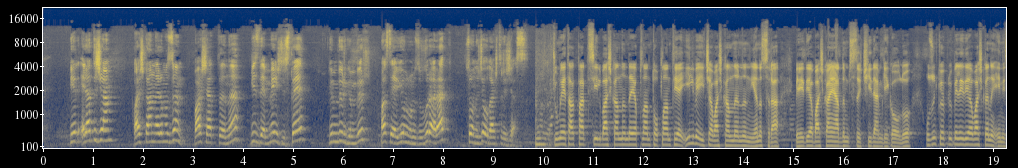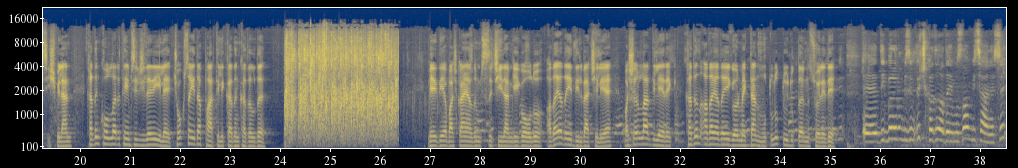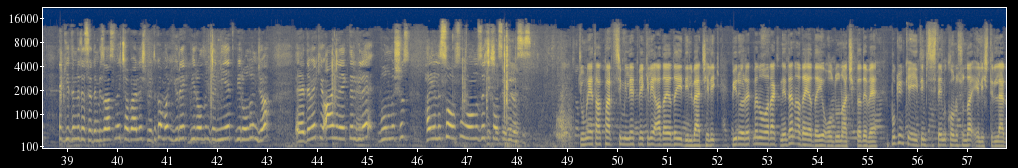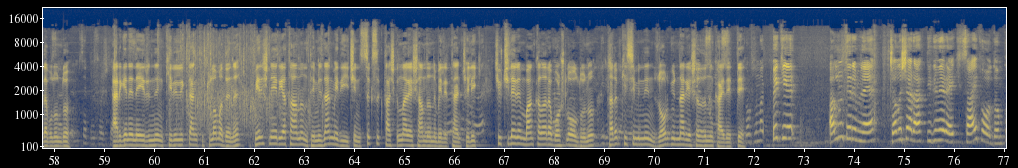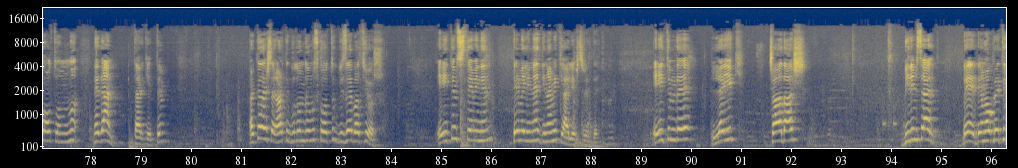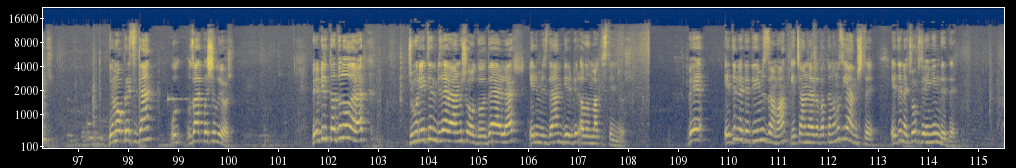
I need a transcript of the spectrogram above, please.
bir el atacağım. Başkanlarımızın başlattığını biz de mecliste gümbür gümbür masaya yumruğumuzu vurarak sonuca ulaştıracağız. Cumhuriyet Halk Partisi İl Başkanlığı'nda yapılan toplantıya il ve ilçe başkanlarının yanı sıra Belediye Başkan Yardımcısı Çiğdem Gegoğlu, Uzunköprü Belediye Başkanı Enis İşbilen, kadın kolları temsilcileri ile çok sayıda partili kadın katıldı. Belediye Başkan Yardımcısı Çiğdem Gegoğlu, aday adayı Dilber Çelik'e başarılar dileyerek kadın aday adayı görmekten mutluluk duyduklarını söyledi. Ee, Dilber Hanım bizim üç kadın adayımızdan bir tanesi. Gidimde de söyledim biz aslında hiç haberleşmedik ama yürek bir olunca, niyet bir olunca e, demek ki aynı renkleri bile bulmuşuz. Hayırlısı olsun yolunuza çıkasın ederim. buyurun siz. Cumhuriyet Halk Partisi Milletvekili aday adayı Dilber Çelik, bir öğretmen olarak neden aday adayı olduğunu açıkladı ve bugünkü eğitim sistemi konusunda eleştirilerde bulundu. Ergene Nehri'nin kirlilikten kurtulamadığını, Meriç Nehri yatağının temizlenmediği için sık sık taşkınlar yaşandığını belirten Çelik, çiftçilerin bankalara borçlu olduğunu, tarım kesiminin zor günler yaşadığını kaydetti. Peki alın terimle çalışarak, didinerek sahip olduğum koltuğumu neden terk ettim? Arkadaşlar artık bulunduğumuz koltuk bize batıyor. Eğitim sisteminin temeline dinamit yerleştirildi. Eğitimde laik, çağdaş, bilimsel ve demokratik demokrasiden uzaklaşılıyor. Ve bir kadın olarak Cumhuriyet'in bize vermiş olduğu değerler elimizden bir bir alınmak isteniyor. Ve Edirne dediğimiz zaman geçenlerde bakanımız gelmişti. Edirne çok zengin dedi.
